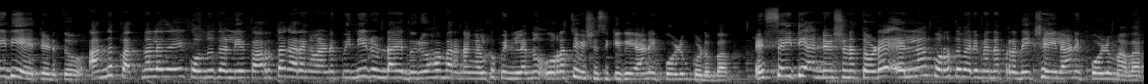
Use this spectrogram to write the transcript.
ഐ ഡി ഏറ്റെടുത്തു. അന്ന് പത്മലതയെ കൊന്നു തള്ളിയ കറുത്ത കരങ്ങളാണ് പിന്നീടുണ്ടായ ദുരൂഹ മരണങ്ങൾക്ക് പിന്നിലെന്ന് ഉറച്ചു വിശ്വസിക്കുകയാണ് ഇപ്പോഴും കുടുംബം. എസ് ഐ ടി അന്വേഷണത്തോടെ എല്ലാം പുറത്തു വരുമെന്ന പ്രതീക്ഷയിലാണ് ഇപ്പോഴും അവർ.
